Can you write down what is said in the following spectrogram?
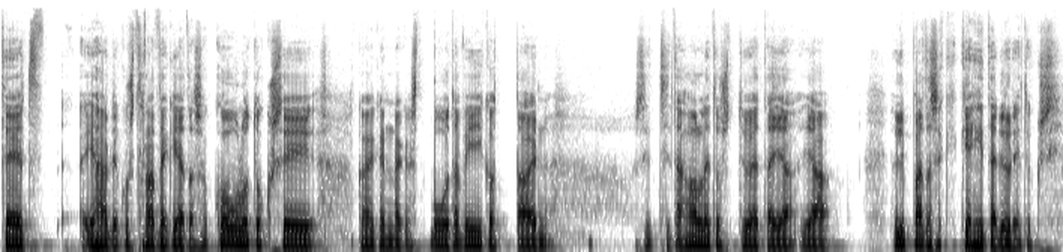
Teet ihan niin kuin strategiatason koulutuksia, kaiken näköistä muuta viikoittain, sit sitä hallitustyötä ja, ja ylipäätänsä kehitän yrityksiä.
